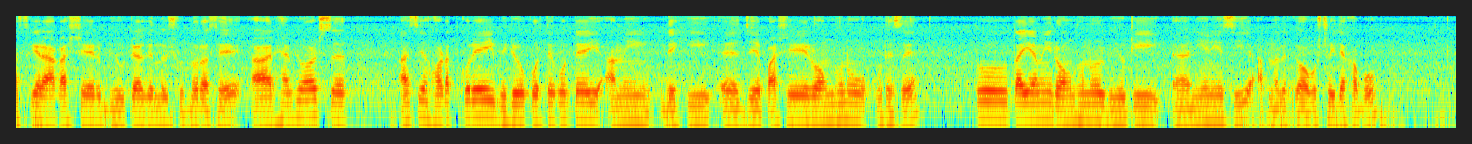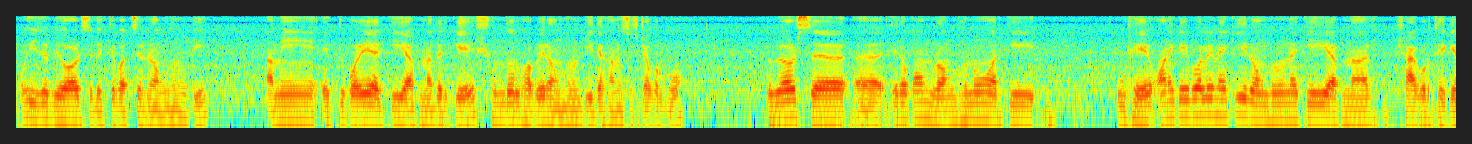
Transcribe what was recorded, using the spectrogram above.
আজকের আকাশের ভিউটা কিন্তু সুন্দর আছে। আর হ্যাঁ ভিওয়ার্স আজকে হঠাৎ করেই ভিডিও করতে করতেই আমি দেখি যে পাশে রংধনু উঠেছে। তো তাই আমি রংধনুর ভিউটি নিয়ে নিয়েছি। আপনাদেরকে অবশ্যই দেখাবো। ওই যে ভিওয়ার্স দেখতে পাচ্ছেন রংধনুটি। আমি একটু পরে আর কি আপনাদেরকে সুন্দরভাবে রংধনুটি দেখানোর চেষ্টা করব। তো ভিওর্স এরকম রংধনু আর কি উঠে, অনেকেই বলে নাকি রংধনু নাকি আপনার সাগর থেকে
